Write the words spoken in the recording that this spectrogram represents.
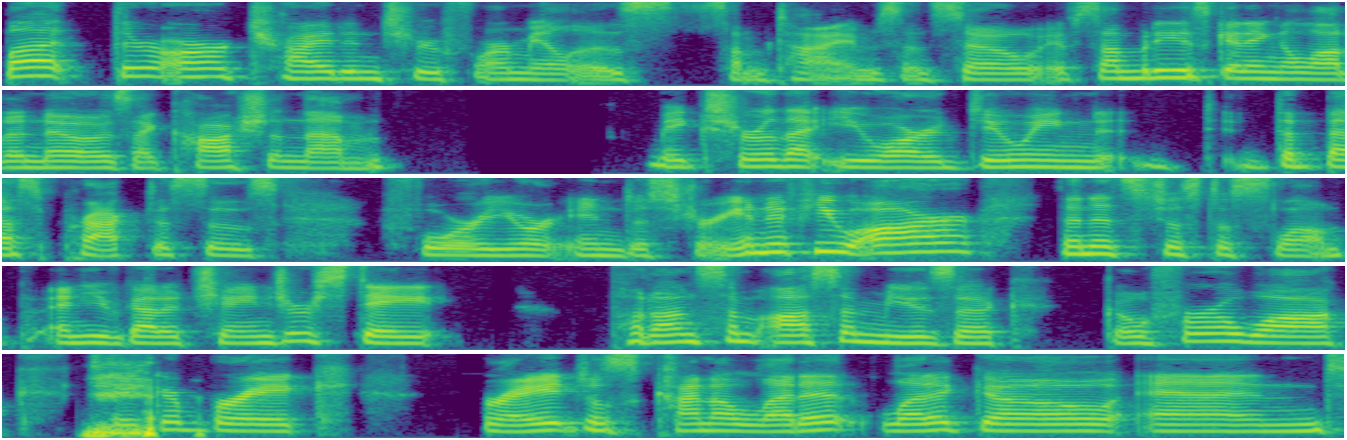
But there are tried and true formulas sometimes. And so if somebody is getting a lot of no's i caution them make sure that you are doing the best practices for your industry and if you are then it's just a slump and you've got to change your state put on some awesome music, go for a walk, take a break, right? Just kind of let it let it go and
